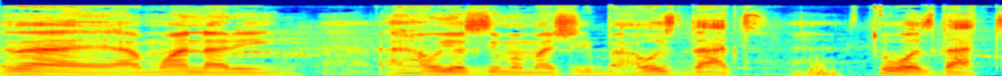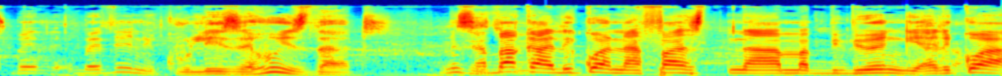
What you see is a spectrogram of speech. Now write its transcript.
sasa I'm wondering ana huyo si mama Shiba is that? Who was that? The nikuulize who is that? Kabaka alikuwa na fast na mabibi wengi alikuwa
